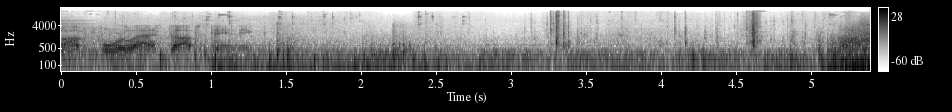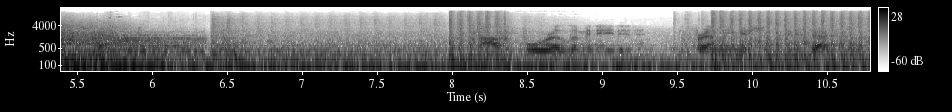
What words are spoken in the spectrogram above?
OpFor last stop standing. Op 4 eliminated. Friendly mission successful.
